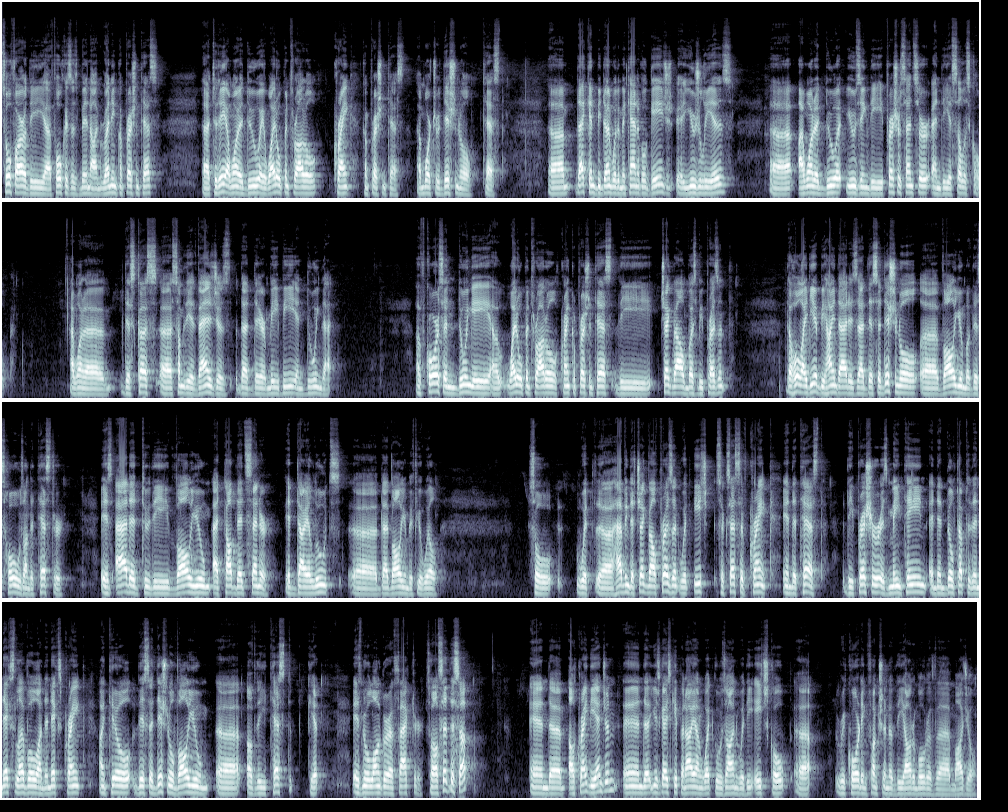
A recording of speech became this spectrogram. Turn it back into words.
So far, the uh, focus has been on running compression tests. Uh, today, I want to do a wide open throttle crank compression test, a more traditional test. Um, that can be done with a mechanical gauge, it usually is. Uh, I want to do it using the pressure sensor and the oscilloscope. I want to discuss uh, some of the advantages that there may be in doing that. Of course, in doing a, a, wide open throttle crank compression test, the check valve must be present. The whole idea behind that is that this additional uh, volume of this hose on the tester is added to the volume at top dead center. It dilutes uh, that volume, if you will. So with uh, having the check valve present with each successive crank in the test, the pressure is maintained and then built up to the next level on the next crank until this additional volume uh, of the test kit is no longer a factor. So I'll set this up and uh, I'll crank the engine and uh, you guys keep an eye on what goes on with the H-scope uh, recording function of the automotive uh, module.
